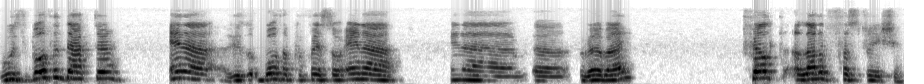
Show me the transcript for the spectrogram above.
who is both a doctor and a, both a professor and a, and a uh, rabbi, felt a lot of frustration.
